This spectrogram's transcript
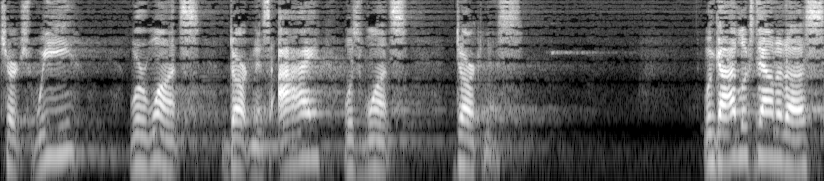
Church, we were once darkness. I was once darkness. When God looks down at us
